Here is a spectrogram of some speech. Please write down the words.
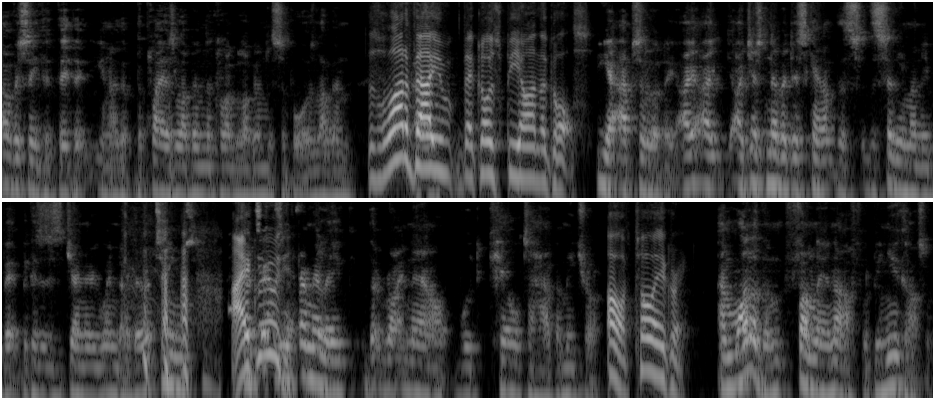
obviously, the, the, the you know the, the players love him, the club love him, the supporters love him. There's a lot of value that goes beyond the goals. Yeah, absolutely. I, I, I just never discount the, the silly money bit because it's a January window. There are teams. I agree teams with in you. the Premier League that right now would kill to have a Mitro, Oh, I totally agree. and one of them, funnily enough, would be Newcastle.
